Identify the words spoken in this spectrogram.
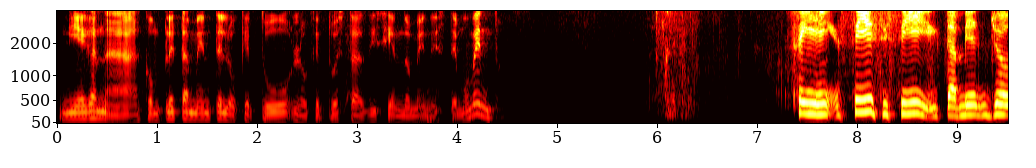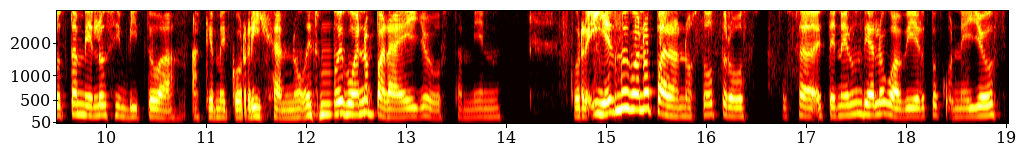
niegan a completamente lo que tú, lo que tú estás diciéndome en este momento. Sí, sí, sí, sí. También yo también los invito a, que me corrijan, ¿no? Es muy bueno para ellos también. Y es muy bueno para nosotros, o sea, tener un diálogo abierto con ellos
